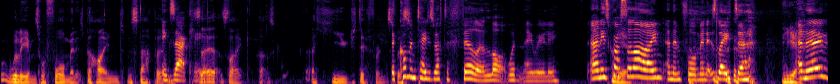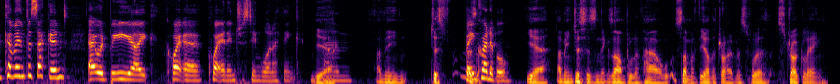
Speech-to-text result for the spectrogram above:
Williams were four minutes behind Verstappen. Exactly. So that's like that's a huge difference. The commentators would have to fill a lot, wouldn't they? Really. And he's crossed Yeah. the line, and then four minutes later, Yeah, and then they would come in for second. That would be like quite a quite an interesting one, I think. Yeah. Um, I mean, just but as- incredible. Yeah, I mean, just as an example of how some of the other drivers were struggling,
